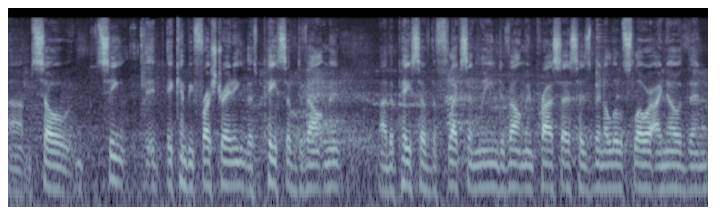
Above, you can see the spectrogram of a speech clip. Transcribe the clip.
Um, so seeing it, it, can be frustrating, the pace of development, uh, the pace of the flex and lean development process has been a little slower, I know, than,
